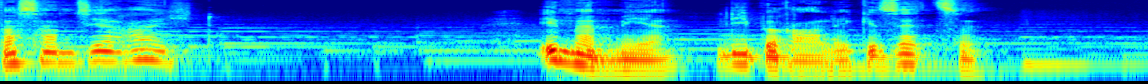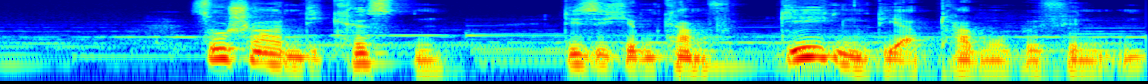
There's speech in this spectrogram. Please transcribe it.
Was haben sie erreicht? Immer mehr liberale Gesetze. So schaden die Christen die sich im Kampf gegen die Abtreibung befinden,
